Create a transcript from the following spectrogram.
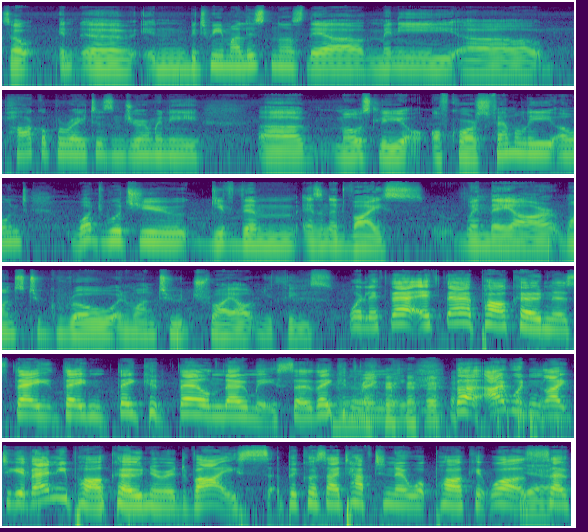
So, in uh, in between my listeners, there are many uh, park operators in Germany, uh, mostly, of course, family owned. What would you give them as an advice when they are want to grow and want to try out new things? Well, if they're if they're park owners, they they they could they'll know me, so they can ring me. But I wouldn't like to give any park owner advice because I'd have to know what park it was. Yeah. So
